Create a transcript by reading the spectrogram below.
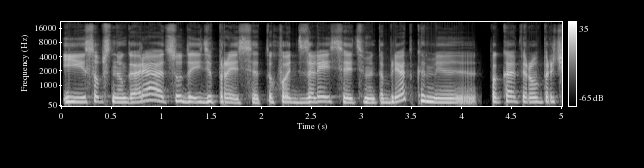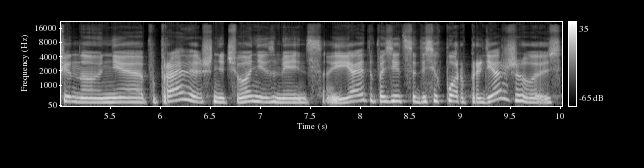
и, собственно говоря, отсюда и депрессия. Ты хоть залейся этими таблетками, пока первопричину не поправишь, ничего не изменится. И я этой позиции до сих пор придерживаюсь,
